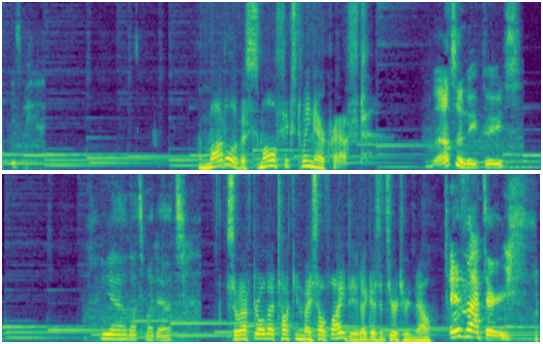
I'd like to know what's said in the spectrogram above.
Excuse me. A model of a small fixed wing aircraft. That's a neat piece. Yeah, that's my dad's. So after all that talking to myself I did, I guess it's your turn now. It's my turn.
